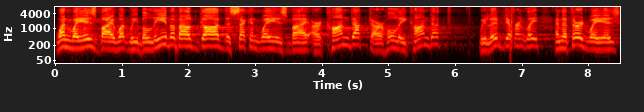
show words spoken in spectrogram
One way is by what we believe about God, the second way is by our conduct, our holy conduct. We live differently. And the third way is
